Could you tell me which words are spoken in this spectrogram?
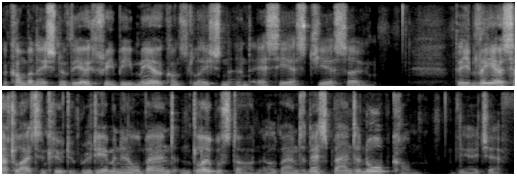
a combination of the O3b MEO constellation and SES GSO. The LEO satellites include Iridium in L band and Globalstar in L band and S band and Orbcomm VHF.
